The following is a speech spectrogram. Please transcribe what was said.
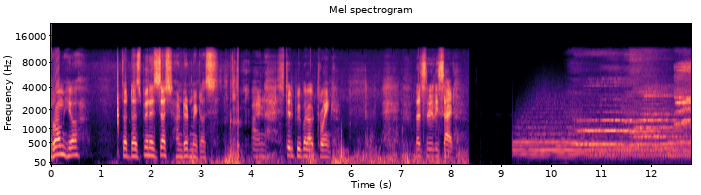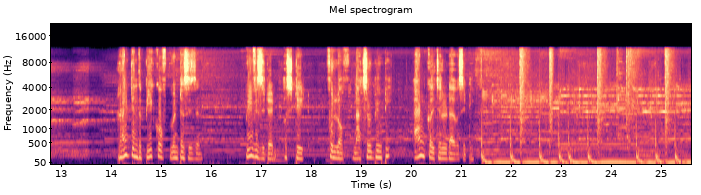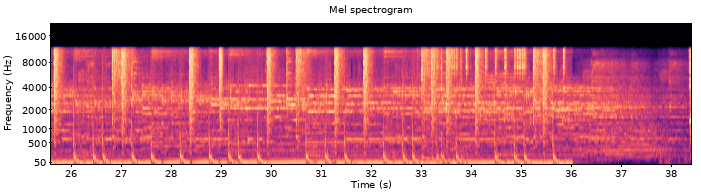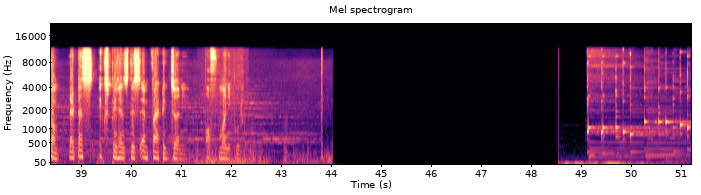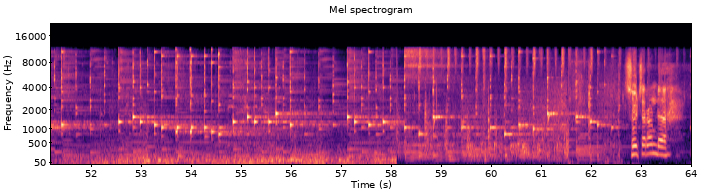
from here the dustbin is just 100 meters and still people are throwing that's really sad Right in the peak of winter season, we visited a state full of natural beauty and cultural diversity. Let us experience this emphatic journey of Manipur. so it's around uh,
